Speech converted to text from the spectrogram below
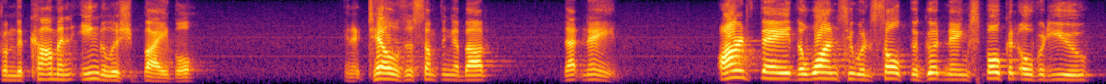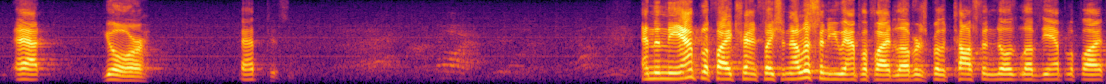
from the Common English Bible, and it tells us something about that name. Aren't they the ones who insult the good name spoken over you at your baptism? And then the Amplified translation. Now, listen to you, Amplified lovers. Brother Tostin knows, loves the Amplified.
